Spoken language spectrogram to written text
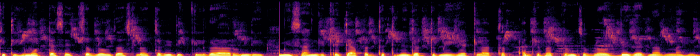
कितीही मोठ्या साईजचं ब्लाऊज असलं तरी देखील गळारुंदी मी सांगितले त्या पद्धतीने जर तुम्ही घेतला तर अजिबात तुमचं ब्लाऊज बिघडणार नाही.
